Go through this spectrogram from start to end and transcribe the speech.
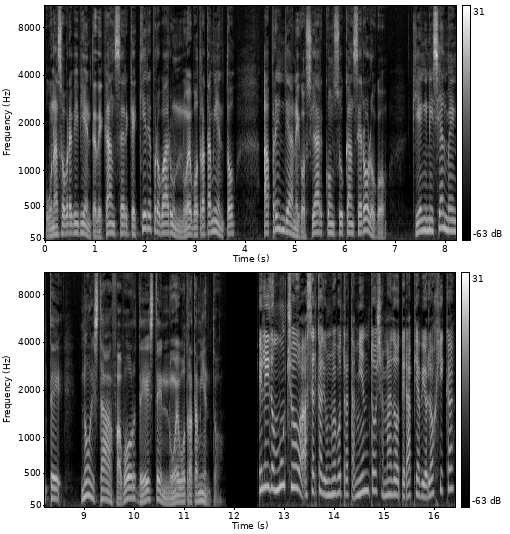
una sobreviviente de cáncer que quiere probar un nuevo tratamiento, aprende a negociar con su cancerólogo, quien inicialmente no está a favor de este nuevo tratamiento. He leído mucho acerca de un nuevo tratamiento llamado terapia biológica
